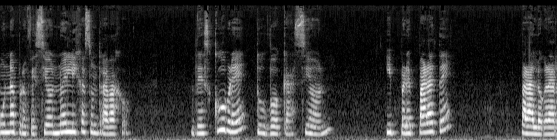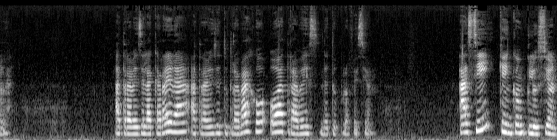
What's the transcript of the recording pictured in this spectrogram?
una profesión, no elijas un trabajo. Descubre tu vocación y prepárate para lograrla. A través de la carrera, a través de tu trabajo o a través de tu profesión. Así que en conclusión,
